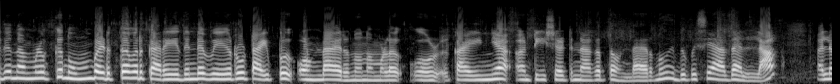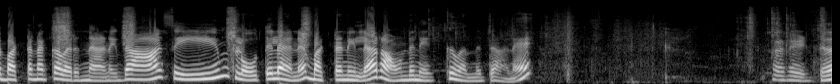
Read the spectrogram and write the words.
ഇത് നമ്മൾക്ക് മുമ്പെടുത്തവർക്കറിയാം ഇതിന്റെ വേറൊരു ടൈപ്പ് ഉണ്ടായിരുന്നു. നമ്മൾ കഴിഞ്ഞ ടീഷർട്ടിനകത്ത് ഉണ്ടായിരുന്നു ഇത് പക്ഷേ അതല്ല. അല്ല ബട്ടണൊക്കെ വരുന്നതാണ്. ഇത് ആ സെയിം ക്ലോത്തിൽ തന്നെ ബട്ടണില്ല റൗണ്ട് നെക്ക് വന്നിട്ടാണ്. റെഡ്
